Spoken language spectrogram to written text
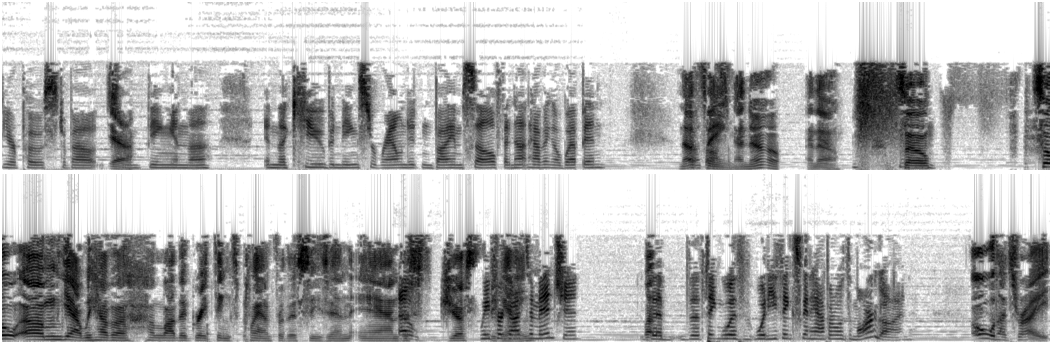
Your post about Yeah. being in the in the cube and being surrounded and by himself and not having a weapon. Nothing. awesome. I know. I know. So, so um, yeah, we have a, a lot of great things planned for this season, and Oh, this is just we the forgot to mention What? the the thing with what do you think is going to happen with Margon? Oh, that's right.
